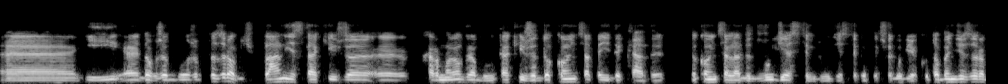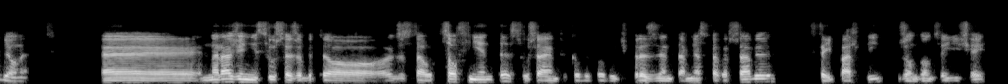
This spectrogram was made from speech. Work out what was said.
E, I e, dobrze było, żeby to zrobić. Plan jest taki, że harmonogram był taki, że do końca tej dekady, do końca lat 20. XXI wieku to będzie zrobione. Na razie nie słyszę, żeby to zostało cofnięte. Słyszałem tylko wypowiedź prezydenta miasta Warszawy z tej partii rządzącej dzisiaj,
